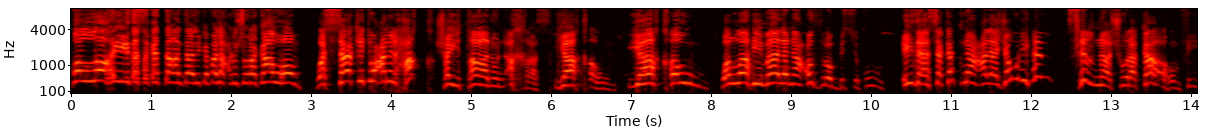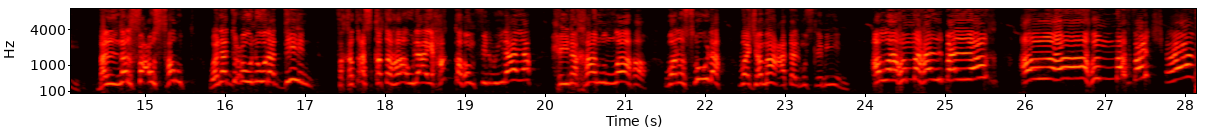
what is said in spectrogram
والله إذا سكتنا عن ذلك فنحن شركاؤهم. والساكت عن الحق شيطان أخرس. يا قوم يا قوم. والله ما لنا عذر بالسكوت. إذا سكتنا على جورهم صرنا شركاءهم فيه. بل نرفع الصوت وندعو نور الدين. فقد أسقط هؤلاء حقهم في الولاية حين خانوا الله ورسوله وجماعة المسلمين. اللهم هل بلغت؟ اللهم فاشهد.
